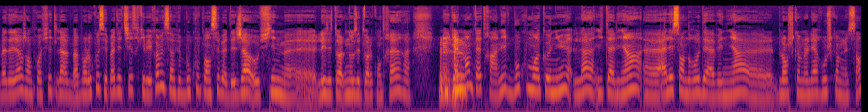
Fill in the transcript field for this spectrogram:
bah, d'ailleurs j'en profite là, bah, pour le coup c'est pas des titres québécois mais ça me fait beaucoup penser bah, déjà au film euh, Les étoiles, Nos étoiles contraires, mais mhm. également peut-être un livre beaucoup moins connu, là italien, euh, Alessandro de Avegna, Blanche comme le lait, rouge comme le sang.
